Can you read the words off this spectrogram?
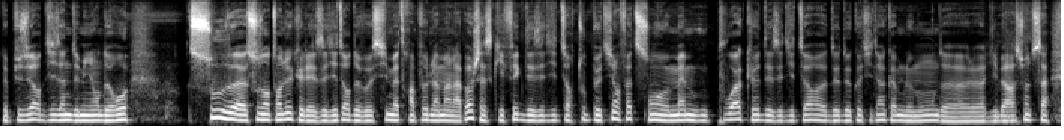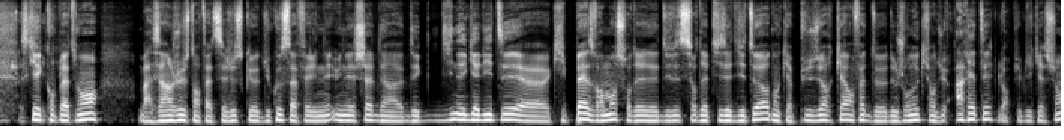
de plusieurs dizaines de millions d'euros sous, euh, sous-entendu que les éditeurs devaient aussi mettre un peu de la main à la poche, et ce qui fait que des éditeurs tout petits en fait sont au même poids que des éditeurs de, de quotidien comme Le Monde, euh, La Libération, tout ça. Ce qui est complètement, bah, c'est injuste en fait. C'est juste que du coup ça fait une, une échelle d'un- des- d'inégalité euh, qui pèse vraiment sur des, des- sur des petits éditeurs. Donc il y a plusieurs cas en fait de, de journaux qui ont dû arrêter leur publication.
